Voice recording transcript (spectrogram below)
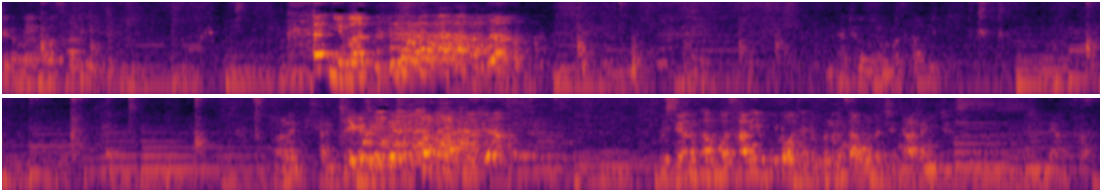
这个没摩擦力。看 你们。你看这个没有摩擦力。完了，你看这个就 不行，它摩擦力不够，它就不能在我的指甲上一直，是那样转。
